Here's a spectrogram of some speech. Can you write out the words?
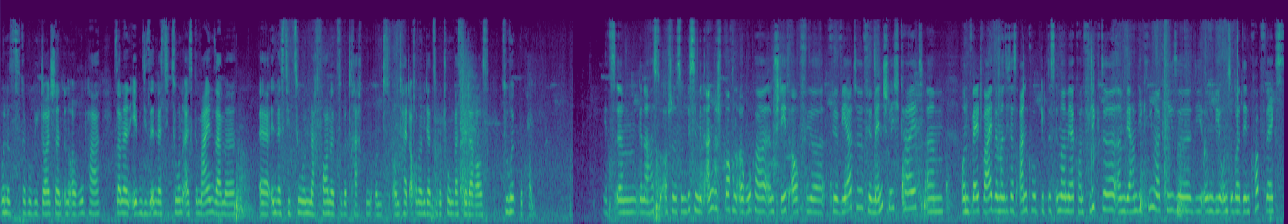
Bundesrepublik Deutschland in Europa, sondern eben diese Investitionen als gemeinsame äh, Investitionen nach vorne zu betrachten und, und halt auch immer wieder zu betonen, was wir daraus zurückbekommen. Jetzt ähm, genau hast du auch schon so ein bisschen mit angesprochen. Europa ähm, steht auch für, für Werte, für Menschlichkeit. Ähm, und weltweit, wenn man sich das anguckt, gibt es immer mehr Konflikte. Ähm, wir haben die Klimakrise, die irgendwie uns über den Kopf wächst.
